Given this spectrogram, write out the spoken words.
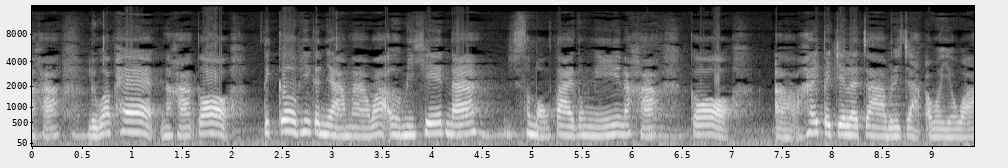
นะคะ หรือว่าแพทย์นะคะ ก็ trigger พี่กัญญามาว่าเออมีเคสนะ สมองตายตรงนี้นะคะ ก็ให้ไปเจรจาบริจาคอวัยวะ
